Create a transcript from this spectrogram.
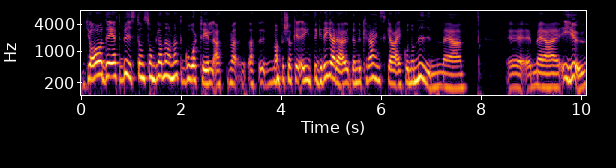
Ja, det är ett bistånd som bland annat går till att man, att man försöker integrera den ukrainska ekonomin med eh, med EU.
